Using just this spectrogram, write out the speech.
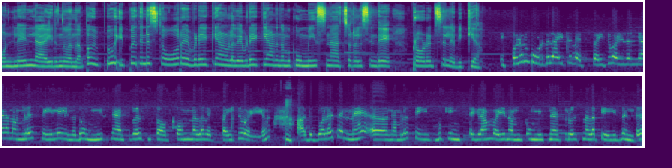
ഓൺലൈനിലായിരുന്നു എന്ന് അപ്പൊ ഇപ്പോൾ ഇപ്പോൾ ഇതിന്റെ സ്റ്റോർ എവിടെയൊക്കെയാണുള്ളത് എവിടെയൊക്കെയാണ് നമുക്ക് ഉമീസ് നാച്ചുറൽസിന്റെ പ്രോഡക്ട്സ് ലഭിക്കുക? ഇപ്പോഴും കൂടുതലായിട്ട് വെബ്സൈറ്റ് വഴി തന്നെയാണ് നമ്മൾ സെയിൽ ചെയ്യുന്നത്. ഉമ്മീസ് നാച്ചുറൽസ് ഡോട്ട് കോം എന്നുള്ള വെബ്സൈറ്റ് വഴിയും. അതുപോലെ തന്നെ നമ്മൾ ഫേസ്ബുക്ക് ഇൻസ്റ്റഗ്രാം വഴി നമുക്ക് ഉമ്മീസ് നാച്ചുറൽസ് എന്നുള്ള പേജ് ഉണ്ട്.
